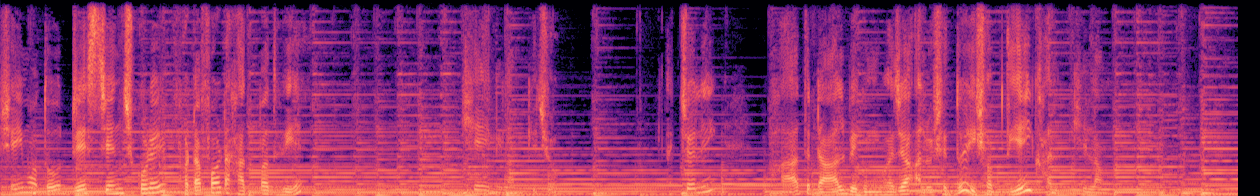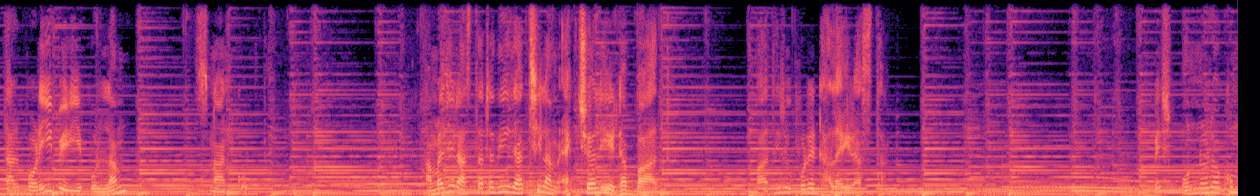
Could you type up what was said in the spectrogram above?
সেই মতো ড্রেস চেঞ্জ করে ফটাফট হাত পা ধুয়ে খেয়ে নিলাম। অ্যাকচুয়ালি ভাত, ডাল, বেগুন ভাজা, আলু সেদ্ধ, এইসব দিয়েই খেলাম। তারপরেই বেরিয়ে পড়লাম স্নান করতে। আমরা যে রাস্তাটা দিয়ে যাচ্ছিলাম অ্যাকচুয়ালি এটা বাঁধ। বাঁধের উপরে ঢালাই রাস্তা। বেশ অন্যরকম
